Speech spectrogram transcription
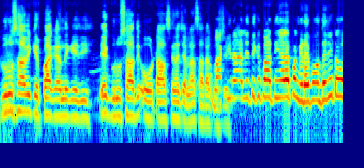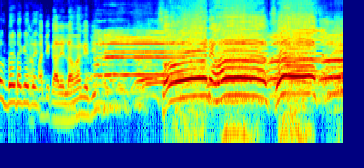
ਗੁਰੂ ਸਾਹਿਬ ਹੀ ਕਿਰਪਾ ਕਰਨਗੇ ਜੀ ਇਹ ਗੁਰੂ ਸਾਹਿਬ ਦੇ ਓਟ ਆਸੇ ਨਾਲ ਚੱਲਣਾ ਸਾਰਾ ਕੁਝ ਬਾਕੀ ਰਾਜਨੀਤਿਕ ਪਾਰਟੀਆਂ ਵਾਲੇ ਭੰਗੜੇ ਪਾਉਂਦੇ ਜੀ ਢੋਲ ਦੇ ਡਗੇ ਤੇ। ਆਪਾਂ ਜਕਾਰੇ ਲਾਵਾਂਗੇ ਜੀ। ਸੋਨਿਹਾ ਸਤਿ ਸ੍ਰੀ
